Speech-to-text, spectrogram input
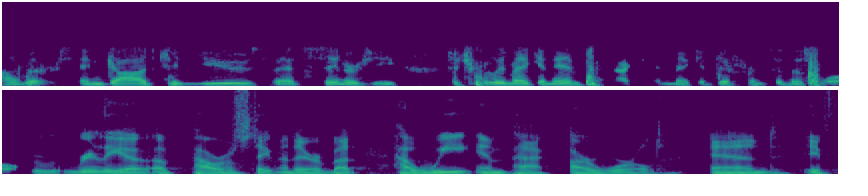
others. And God can use that synergy to truly make an impact and make a difference in this world. Really, a, a powerful statement there about how we impact our world. And if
